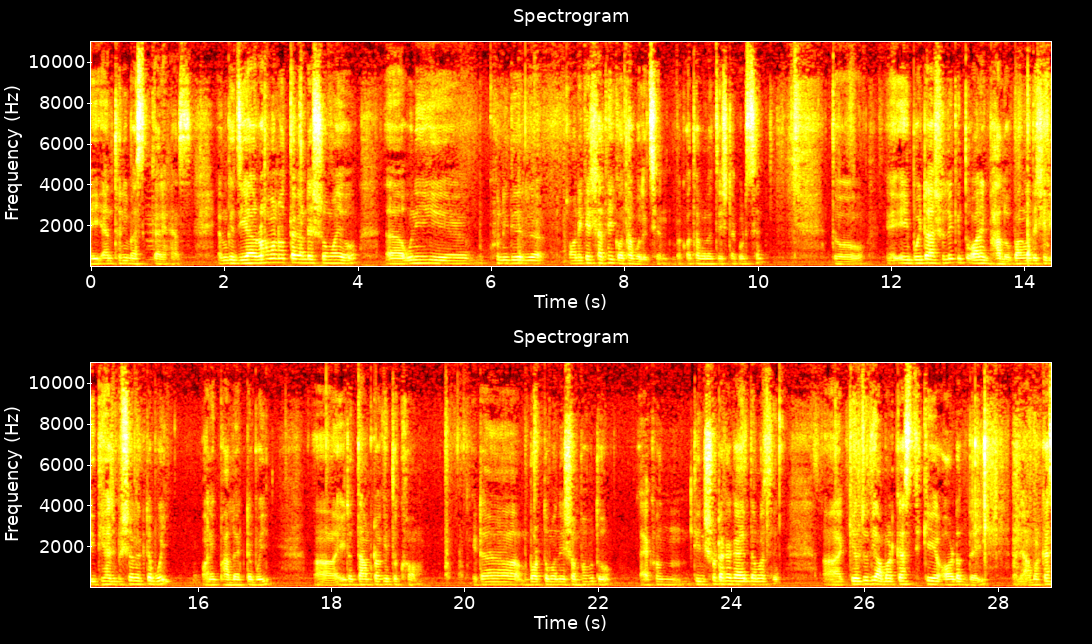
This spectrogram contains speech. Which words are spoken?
এই অ্যান্থনি মাসকারেনহাস এমনকি জিয়াউর রহমান হত্যাকাণ্ডের সময়ও উনি খুনিদের অনেকের সাথেই কথা বলেছেন বা কথা বলার চেষ্টা করছেন। তো এই বইটা আসলে কিন্তু অনেক ভালো। বাংলাদেশের ইতিহাস বিষয়ক একটা বই, অনেক ভালো একটা বই। এটার দামটাও কিন্তু কম। এটা বর্তমানে সম্ভবত এখন তিনশো টাকা গায়ের দাম আছে। কেউ যদি আমার কাছ থেকে অর্ডার দেয় মানে আমার কাছ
